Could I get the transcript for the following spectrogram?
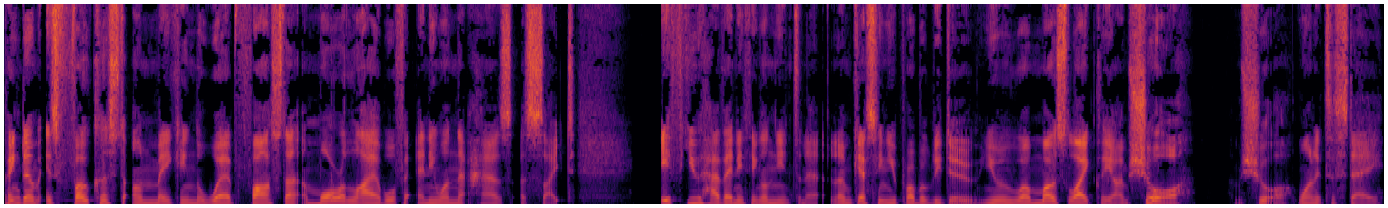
Pingdom is focused on making the web faster and more reliable for anyone that has a site if you have anything on the internet, and I'm guessing you probably do, you will most likely, I'm sure, I'm sure, want it to stay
